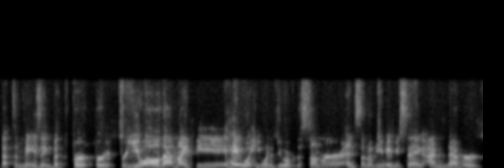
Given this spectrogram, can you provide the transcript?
that's amazing. But for for for you all, that might be hey, what you want to do over the summer. And some of you may be saying, I'm never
